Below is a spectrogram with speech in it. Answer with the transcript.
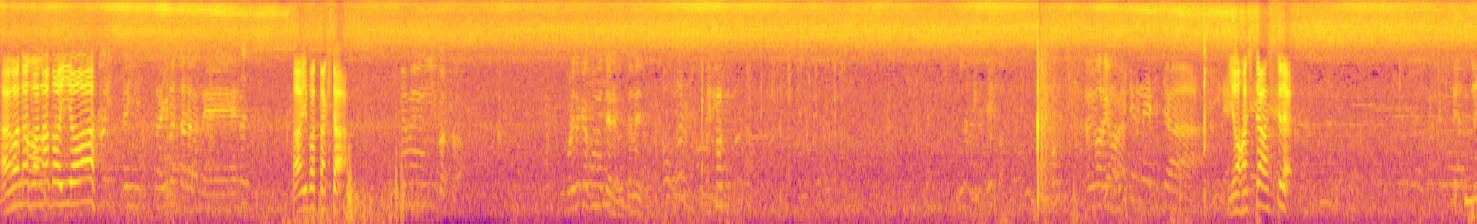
はいワンアウトワンアウトいいよさあいいバッター。来たこれだけ褒めてりゃ打てない走ってる走ってるよ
